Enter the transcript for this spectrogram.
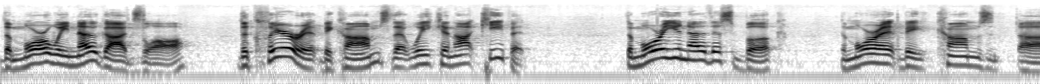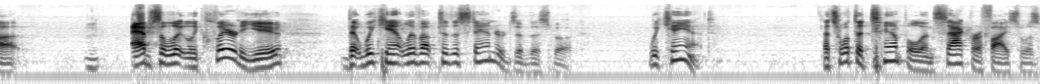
the more we know God's law, the clearer it becomes that we cannot keep it. The more you know this book, the more it becomes uh, absolutely clear to you that we can't live up to the standards of this book. We can't. That's what the temple and sacrifice was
